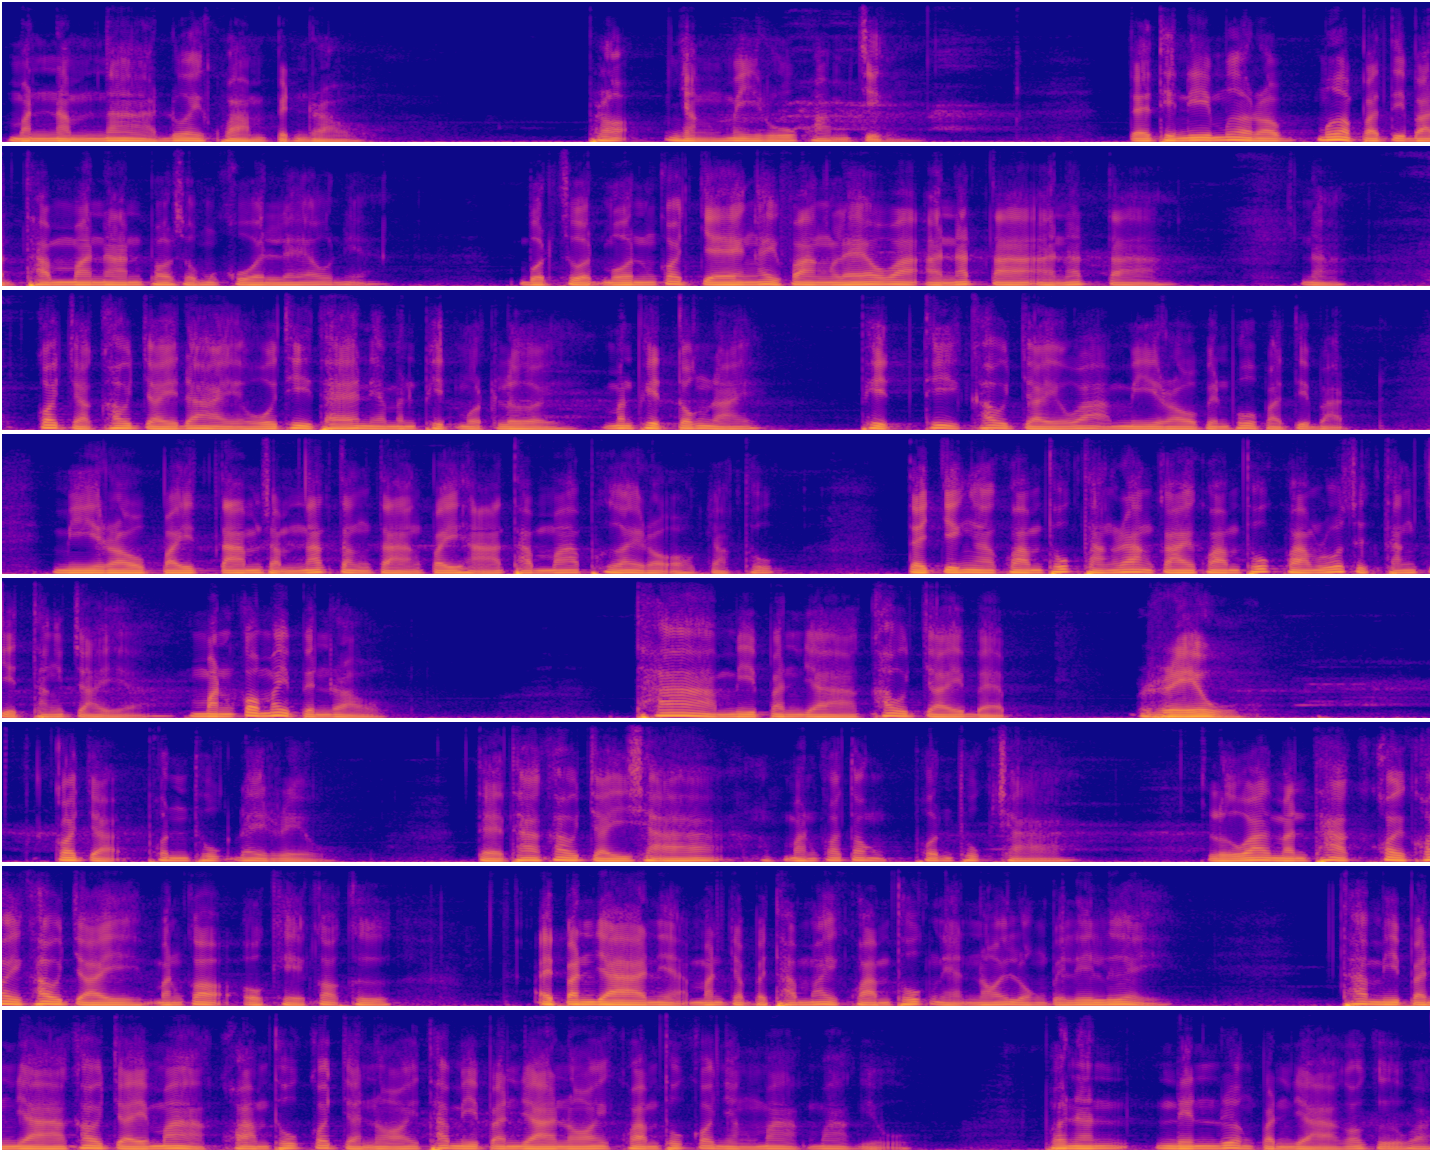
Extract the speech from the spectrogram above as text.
มันนำหน้าด้วยความเป็นเรา เพราะยังไม่รู้ความจริง แต่ทีนี้เมื่อเราเมื่อปฏิบัติธรรมมานานพอสมควรแล้วเนี่ยบทสวดมนต์ก็แจ้งให้ฟังแล้วว่าอนัตตาอนัตตานะก็จะเข้าใจได้โอ้ที่แท้เนี่ยมันผิดหมดเลย มันผิดตรงไหน ผิดที่เข้าใจว่ามีเราเป็นผู้ปฏิบัติ มีเราไปตามสำนักต่างๆ ไปหาธรรมะเพื่อให้เราออกจากทุกข์ แต่จริงอะความทุกข์ทางร่างกายความทุกข์ความรู้สึกทางจิตทางใจอะมันก็ไม่เป็นเรา ถ้ามีปัญญาเข้าใจแบบเร็ว ก็จะพ้นทุกข์ได้เร็ว แต่ถ้าเข้าใจช้ามันก็ต้องพ้นทุกข์ช้า หรือว่ามันถ้าค่อยๆเข้าใจมันก็โอเคก็คือ ไอ้ปัญญาเนี่ยมันจะไปทำให้ความทุกข์เนี่ยน้อยลงไปเรื่อย ๆ ถ้ามีปัญญาเข้าใจมากความทุกข์ก็จะน้อย ถ้ามีปัญญาน้อยความทุกข์ก็ยังมากมากอยู่ เพราะนั้นเน้นเรื่องปัญญาก็คือว่า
